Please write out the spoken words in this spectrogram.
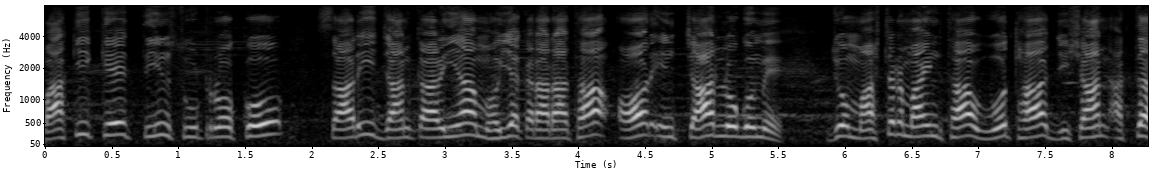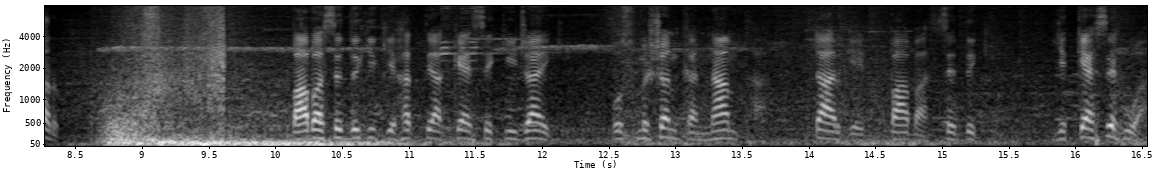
बाकी के तीन शूटरों को सारी जानकारियाँ मुहैया करा रहा था और इन चार लोगों में जो मास्टरमाइंड था, वो था जिशान अख्तर। बाबा सिद्दीकी की हत्या कैसे की जाएगी? उस मिशन का नाम था टारगेट बाबा सिद्दीकी। ये कैसे हुआ?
